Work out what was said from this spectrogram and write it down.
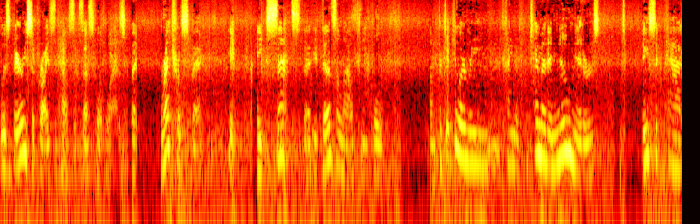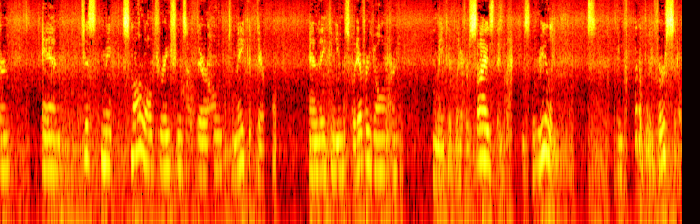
was very surprised at how successful it was, but retrospect, it makes sense that it does allow people, um, particularly kind of timid and new knitters, to basic pattern and just make small alterations of their own to make it their own. And they can use whatever yarn and make it whatever size they want. So really, incredibly versatile.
